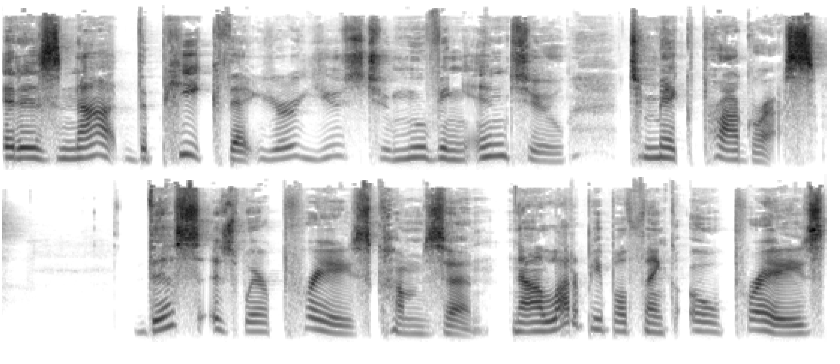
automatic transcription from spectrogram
It is not the peak that you're used to moving into to make progress. This is where praise comes in. Now, a lot of people think, oh, praise,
